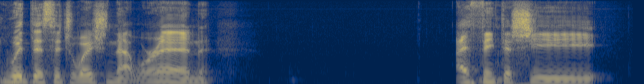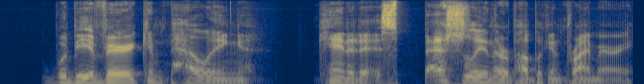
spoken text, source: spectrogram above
with this situation that we're in, I think that she would be a very compelling candidate, especially in the Republican primary.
